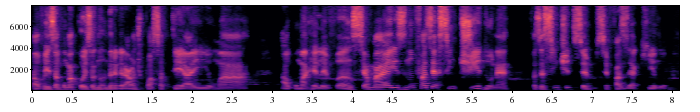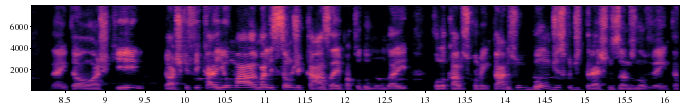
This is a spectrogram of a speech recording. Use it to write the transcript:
talvez alguma coisa no underground possa ter aí uma alguma relevância, mas não fazia sentido, né? Fazia sentido você, você fazer aquilo, né? Então, acho que eu acho que fica aí uma, uma lição de casa aí para todo mundo aí colocar nos comentários um bom disco de trash nos anos 90,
